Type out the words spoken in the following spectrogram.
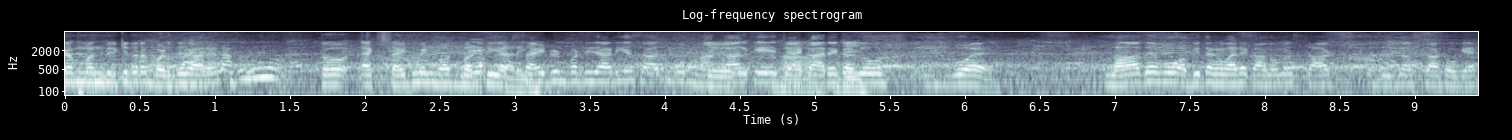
जैसे हम मंदिर की तरफ़ बढ़ते जा रहे हैं ना तो एक्साइटमेंट बहुत बढ़ती जा रही है। एक्साइटमेंट बढ़ती जा रही है साथ ही वो महाकाल के हाँ, जयकारे का जो। वो है। नाद है वो अभी तक हमारे कानों में स्टार्ट बजना स्टार्ट हो गया।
